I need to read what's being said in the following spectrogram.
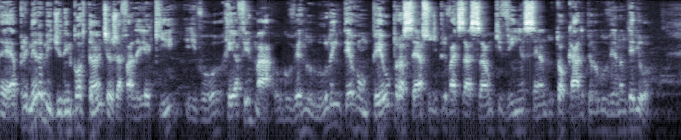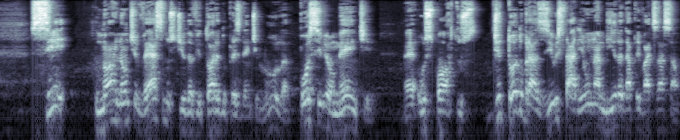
é, a primeira medida importante, eu já falei aqui e vou reafirmar: o governo Lula interrompeu o processo de privatização que vinha sendo tocado pelo governo anterior. Se nós não tivéssemos tido a vitória do presidente Lula, possivelmente é, os portos de todo o Brasil estariam na mira da privatização.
